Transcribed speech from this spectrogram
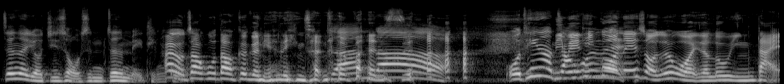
真的有几首我是真的没听过。她有照顾到各个年龄层的粉丝。我听了，你没听过那一首，就是我的录音带。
